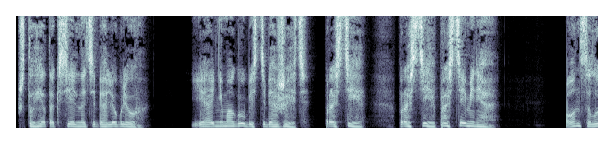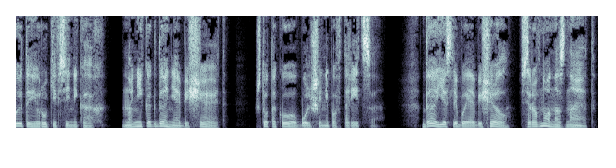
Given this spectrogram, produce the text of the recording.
что я так сильно тебя люблю. Я не могу без тебя жить. Прости, прости, прости меня». Он целует ее руки в синяках, но никогда не обещает, что такого больше не повторится. Да, если бы и обещал, все равно она знает,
